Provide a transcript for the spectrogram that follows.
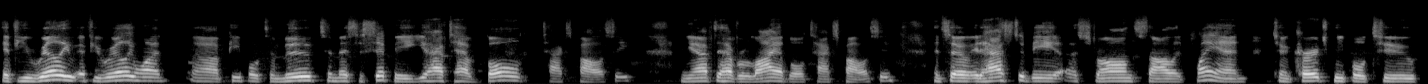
If you really if you really want uh, people to move to Mississippi, you have to have bold tax policy and you have to have reliable tax policy. And so it has to be a strong, solid plan to encourage people to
